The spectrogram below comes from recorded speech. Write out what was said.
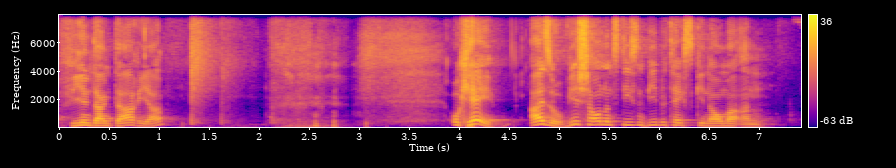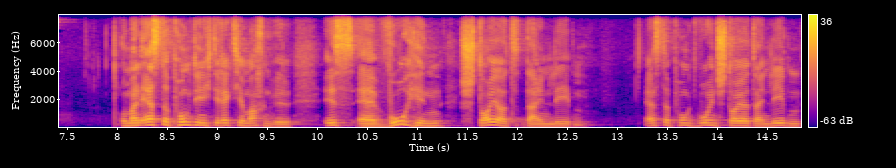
Vielen Dank, Daria. Okay, also wir schauen uns diesen Bibeltext genau mal an. Und mein erster Punkt, den ich direkt hier machen will, ist, äh, wohin steuert dein Leben? Erster Punkt, wohin steuert dein Leben?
